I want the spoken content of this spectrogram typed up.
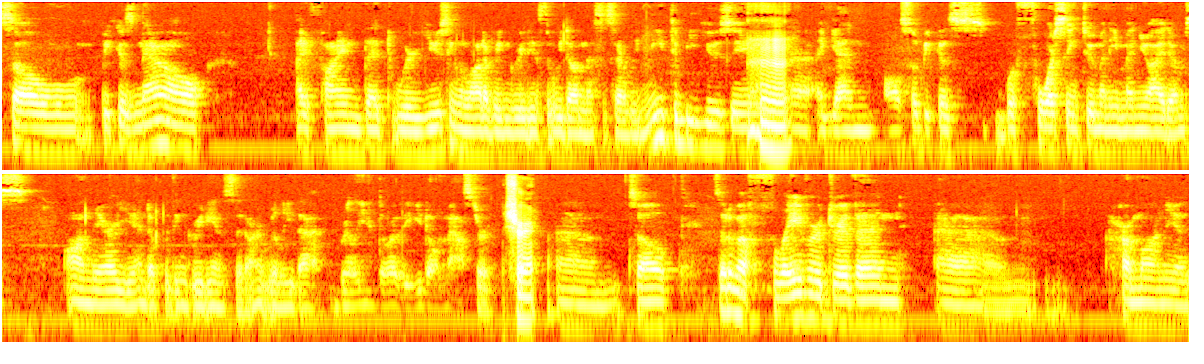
So, because now I find that we're using a lot of ingredients that we don't necessarily need to be using. Mhm. Uh, again, also because we're forcing too many menu items on there, you end up with ingredients that aren't really that brilliant or that you don't master. Sure. Um, so, sort of a flavor driven um, harmonia,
